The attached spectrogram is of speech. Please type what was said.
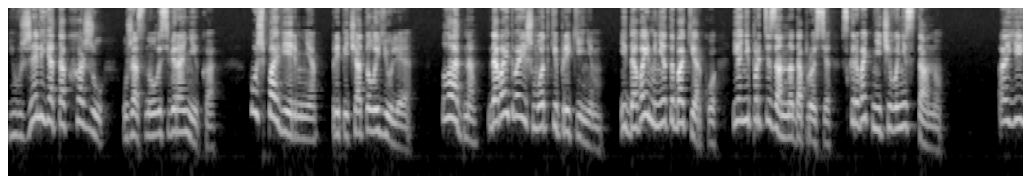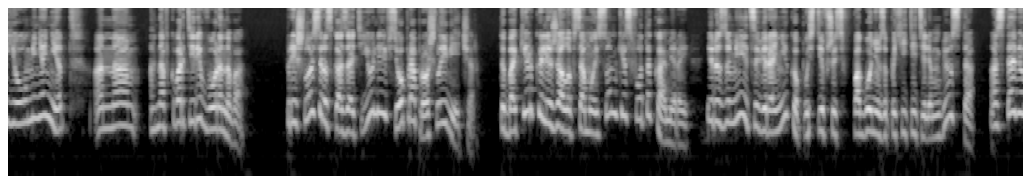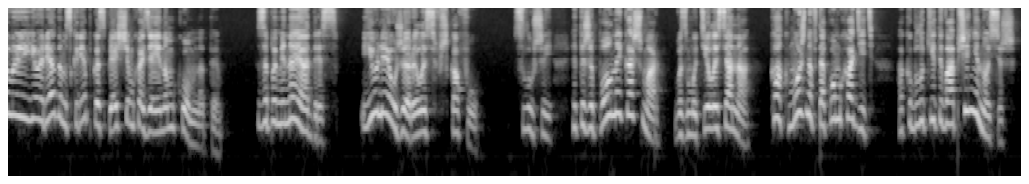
«Неужели я так хожу?» Ужаснулась Вероника. «Уж поверь мне», — припечатала Юлия. «Ладно, давай твои шмотки прикинем. И давай мне табакерку. Я не партизан на допросе, скрывать ничего не стану». «А ее у меня нет. Она... она в квартире Воронова». Пришлось рассказать Юлии все про прошлый вечер. Табакерка лежала в самой сумке с фотокамерой, и, разумеется, Вероника, пустившись в погоню за похитителем бюста, Оставила ее рядом с крепко спящим хозяином комнаты. «Запоминай адрес». Юлия уже рылась в шкафу. «Слушай, это же полный кошмар», – возмутилась она. «Как можно в таком ходить? А каблуки ты вообще не носишь?»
